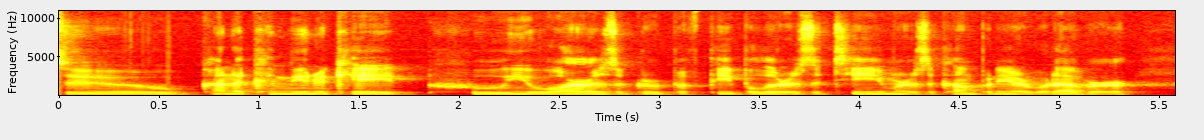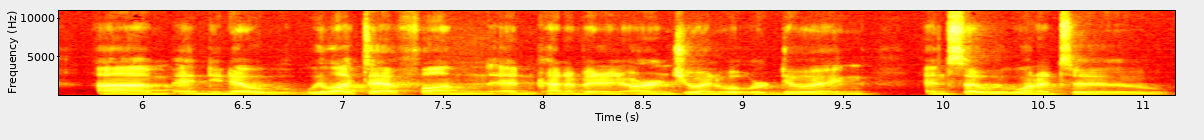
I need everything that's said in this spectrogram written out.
to kind of communicate who you are as a group of people or as a team or as a company or whatever. Um, and, you know, we like to have fun and kind of are enjoying what we're doing and so we wanted to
